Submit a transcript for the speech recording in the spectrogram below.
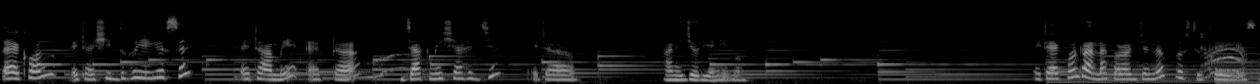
তা এখন এটা সিদ্ধ হয়ে গেছে। এটা আমি একটা জাকনির সাহায্যে এটা পানি জড়িয়ে নিব। এটা এখন রান্না করার জন্য প্রস্তুত হয়ে গেছে।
